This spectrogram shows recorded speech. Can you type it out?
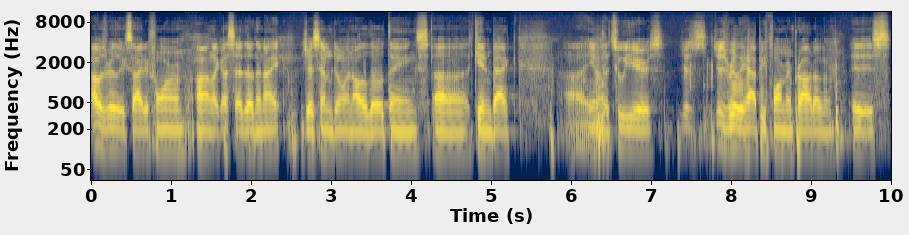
I was really excited for him. Uh, like I said the other night, just him doing all the little things, uh, getting back, uh, you know, the two years. Just, just really happy for him and proud of him. It's,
